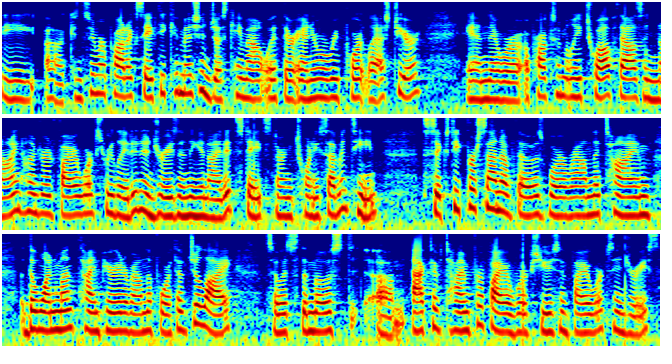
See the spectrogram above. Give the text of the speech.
The uh, Consumer Product Safety Commission just came out with their annual report last year, and there were approximately 12,900 fireworks related injuries in the United States during 2017. 60% of those were around the time, the one month time period around the 4th of July, so it's the most um, active time for fireworks use and fireworks injuries.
